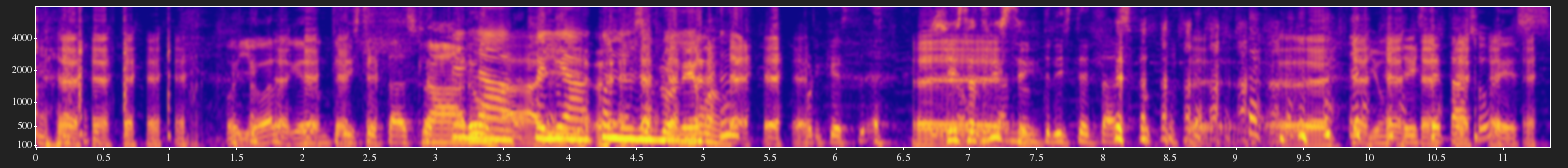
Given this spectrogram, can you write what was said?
Oye, ahora que era un triste tazo. Claro. Pelea- peleaba con los Ese problema. Porque es- Sí, está triste. Un triste tazo. Y un triste tazo es-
